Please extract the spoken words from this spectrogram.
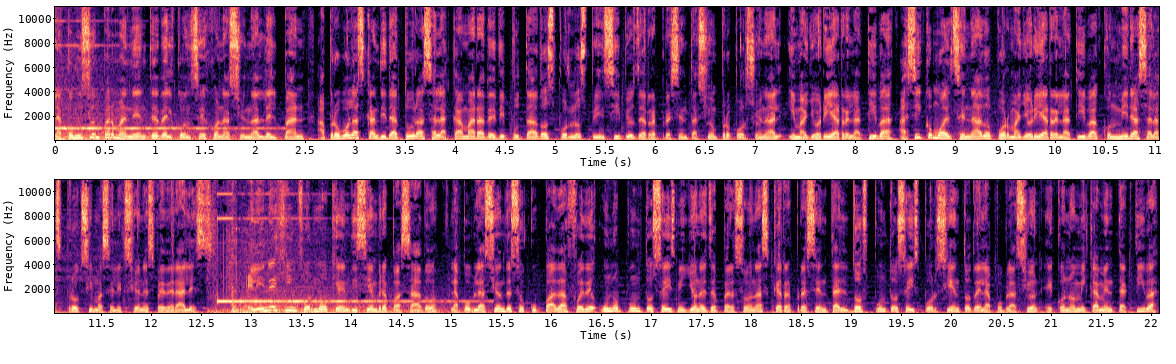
La Comisión Permanente del Consejo Nacional del PAN aprobó las candidaturas a la Cámara de Diputados por los principios de representación proporcional y mayoría relativa, así como al Senado por mayoría relativa con miras a las próximas elecciones federales. El INEGI informó que en diciembre pasado la población desocupada fue de 1.6 millones de personas que representa el 2.6% de la población económicamente activa.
